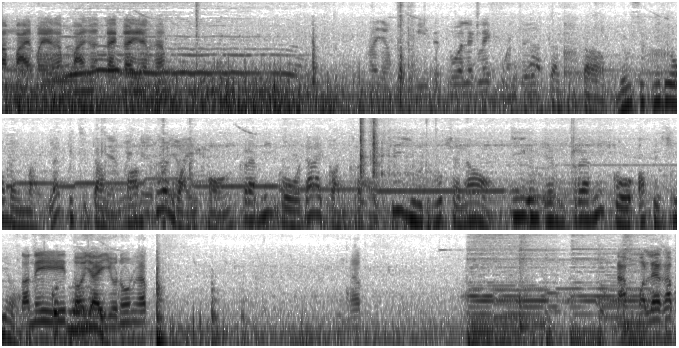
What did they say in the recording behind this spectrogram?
นี่ก็ย้ายมาหมายไปนะครับหมายก็ใกล้ๆกันครับก็ยังมีแต่ตัวเล็กๆเหมือนเดิมการติดตามมิวสิกวิดีโอใหม่ๆ และกิจกรรมความเคลื่อนไหวของ Grammy Go ได้ก่อนใคร ที่ YouTube Channel GMM Grammy Go Official ตอนนี้ตัวใหญ่อยู่นู้นครับครับถูกดำหมดแล้วครับ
